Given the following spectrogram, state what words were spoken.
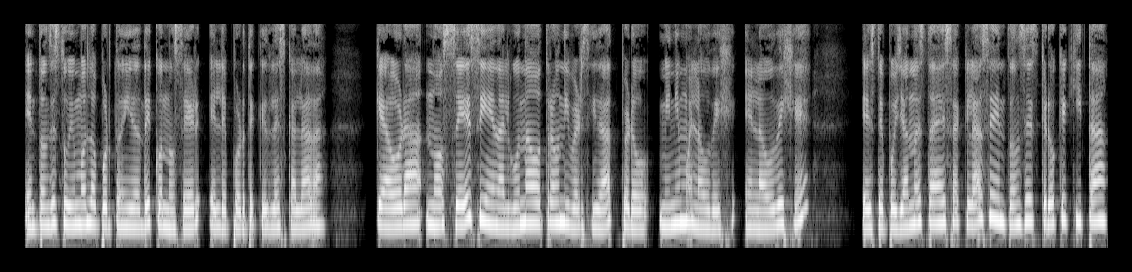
Entonces tuvimos la oportunidad de conocer el deporte que es la escalada, que ahora no sé si en alguna otra universidad, pero mínimo en la UDG, en la UDG este, pues ya no está esa clase, entonces creo que quita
